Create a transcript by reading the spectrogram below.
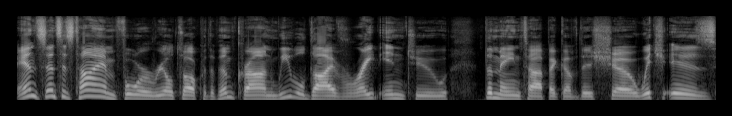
And since it's time for Real Talk with the Pimpcron, we will dive right into the main topic of this show, which is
